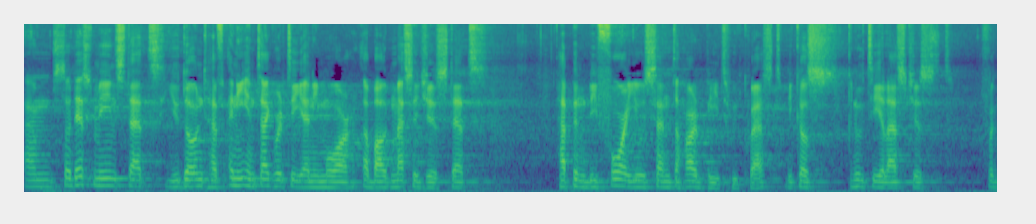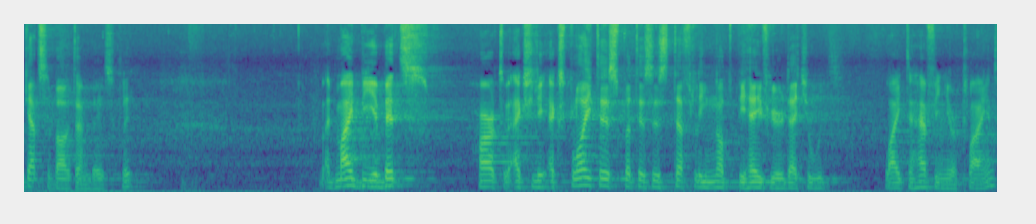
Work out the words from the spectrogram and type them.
Um, so this means that you don't have any integrity anymore about messages that happen before you send the heartbeat request because GnuTLS just forgets about them basically. It might be a bit hard to actually exploit this, but this is definitely not behavior that you would like to have in your client.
